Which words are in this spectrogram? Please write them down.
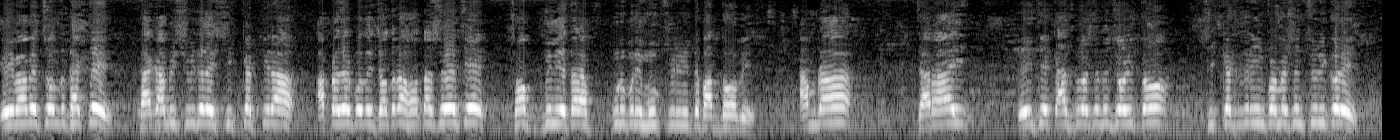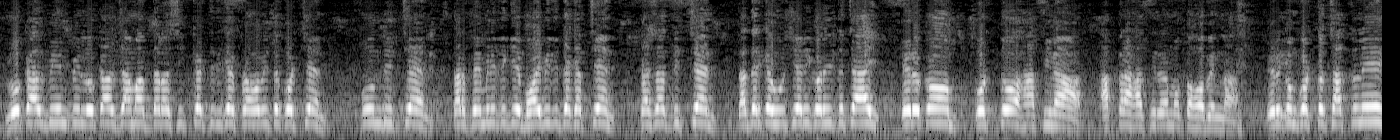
এইভাবে চলতে থাকলে ঢাকা বিশ্ববিদ্যালয়ের শিক্ষার্থীরা আপনাদের প্রতি যতটা হতাশ হয়েছে, সব মিলিয়ে তারা পুরোপুরি মুখ ফিরিয়ে নিতে বাধ্য হবে। আমরা যারাই এই যে কাজগুলোর সাথে জড়িত, শিক্ষার্থীদের ইনফরমেশন চুরি করে লোকাল বিএনপি লোকাল জামাত দ্বারা শিক্ষার্থীদেরকে প্রভাবিত করছেন ফোন দিচ্ছেন, তার ফ্যামিলিতে গিয়ে ভয়ভীতি দেখাচ্ছেন, প্রেসার দিচ্ছেন, তাদেরকে হুঁশিয়ারি করে দিতে চাই, এরকম করতো হাসিনা। আপনারা হাসিনার মতো হবেন না। এরকম করতো ছাত্রলীগ,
